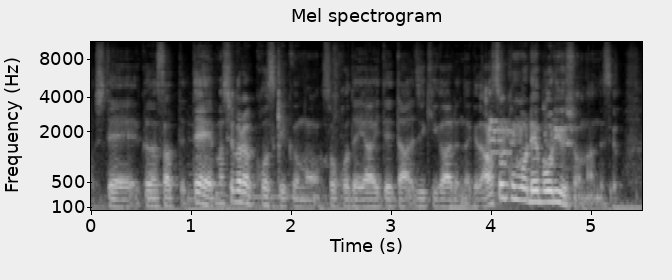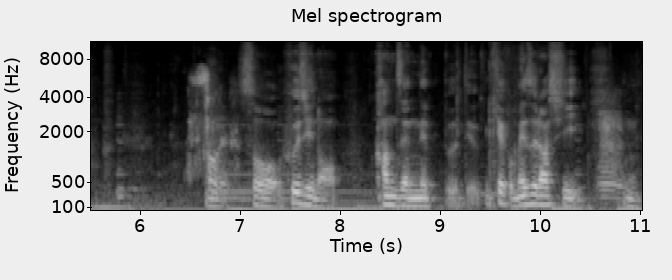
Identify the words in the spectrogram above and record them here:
をしてくださってて、まあ、しばらくコウスケ君もそこで焼いてた時期があるんだけどあそこもレボリューションなんですよ。そうです、そう。富士の完全熱風っていう結構珍しい、う。うん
